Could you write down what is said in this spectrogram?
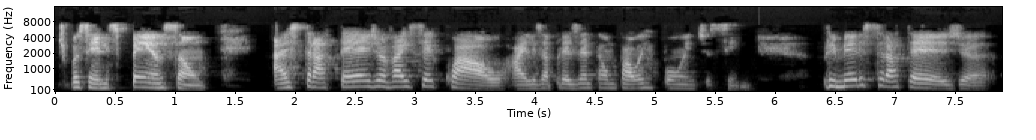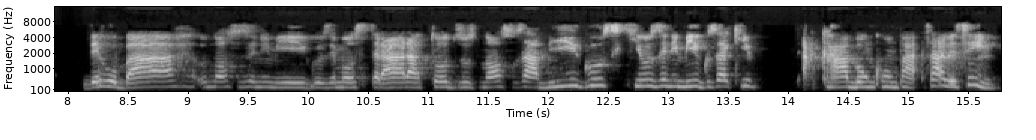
tipo assim, eles pensam, a estratégia vai ser qual? Aí eles apresentam um PowerPoint assim. Primeira estratégia, derrubar os nossos inimigos e mostrar a todos os nossos amigos que os inimigos aqui acabam com, sabe assim?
